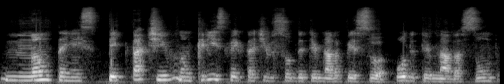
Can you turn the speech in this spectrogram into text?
Não tenha expectativa, não crie expectativa sobre determinada pessoa ou determinado assunto,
